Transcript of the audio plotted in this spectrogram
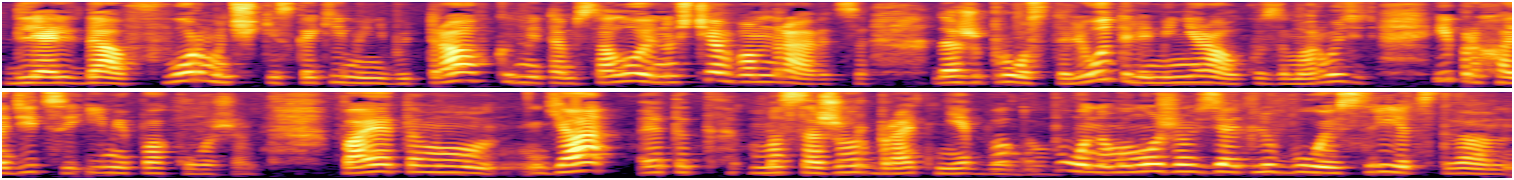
для льда в формочке с какими-нибудь травками, там, с алоэ, ну, с чем вам нравится. Даже просто лед или минералку заморозить и проходиться ими по коже. Поэтому я этот массажер брать не буду. По купону мы можем взять любое средство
